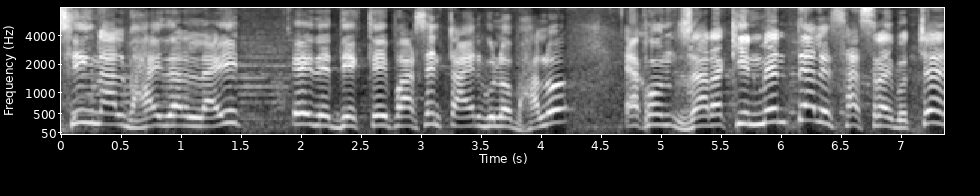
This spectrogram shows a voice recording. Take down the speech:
সিগন্যাল ভাইজার লাইট এই যে দেখতেই পারছেন, টায়ারগুলো ভালো। এখন যারা কিনবেন তেলের সাশ্রয়, বুঝছেন?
